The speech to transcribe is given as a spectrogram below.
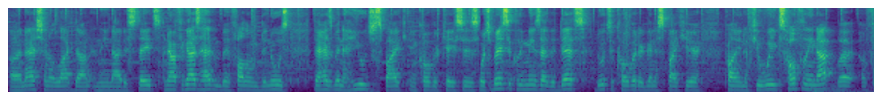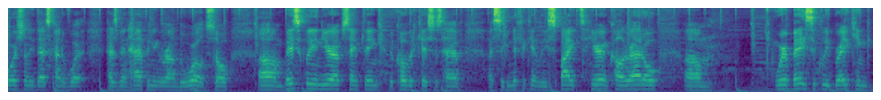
uh, national lockdown in the United States. Now if you guys haven't been following the news, there has been a huge spike in COVID cases, which basically means that the deaths due to COVID are going to spike here probably in a few weeks. Hopefully not, but unfortunately that's kind of what has been happening around the world. So um, basically in Europe, same thing. The COVID cases have uh, significantly spiked. Here in Colorado, um, we're basically breaking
